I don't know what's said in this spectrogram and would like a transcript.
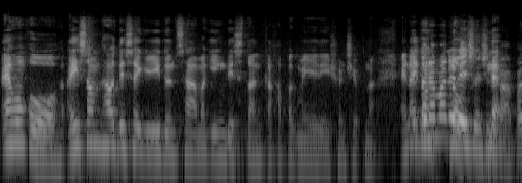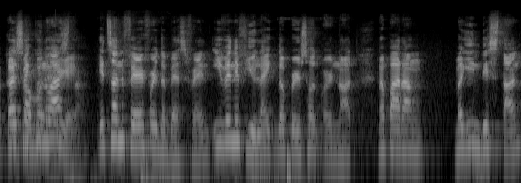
Ewan ko, I somehow disagree dun sa maging distant ka kapag may relationship na. And I Ito don't naman no, relationship hindi. pa, but with Kasi kunwari, na. it's unfair for the best friend, even if you like the person or not, na parang maging distant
